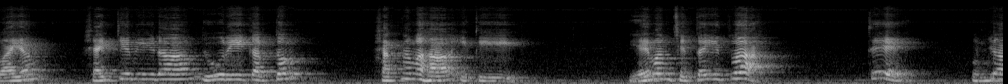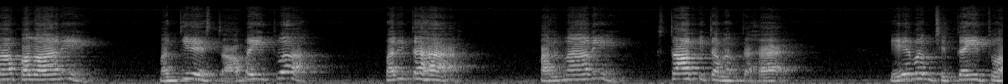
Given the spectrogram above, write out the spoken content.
வயம் சைத்தியபீடாம் தூரீகர்த்தும் शक्नुमः इति एवं चिन्तयित्वा ते कुञ्जाफलानि मध्ये स्थापयित्वा परितः पर्णानि स्थापितवन्तः ஏவம் சித்தயித்வா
